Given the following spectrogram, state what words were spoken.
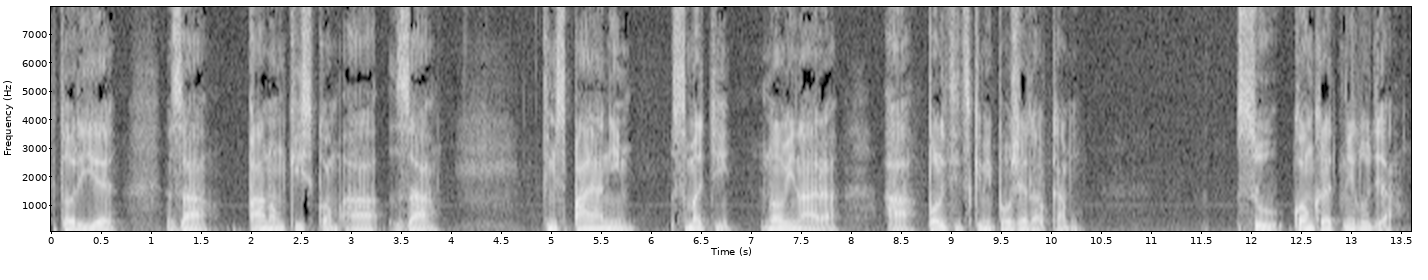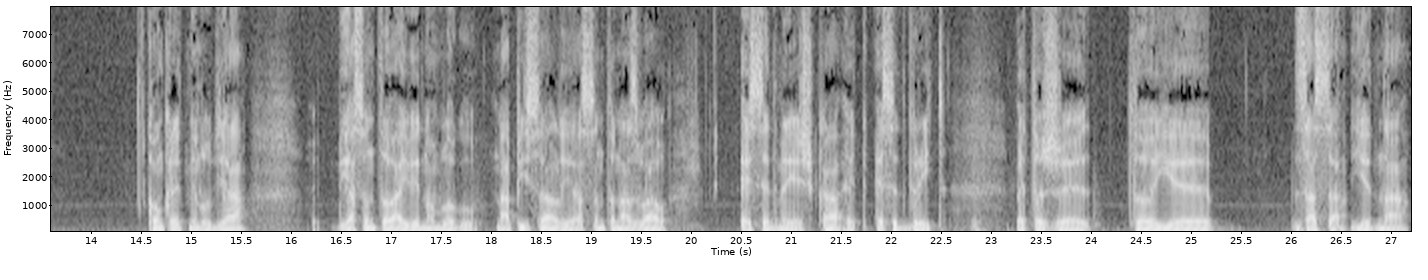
ktorý je za pánom Kiskom a za tým spájaním smrti novinára a politickými požiadavkami sú konkrétni ľudia konkrétni ľudia. Ja som to aj v jednom blogu napísal, ja som to nazval Asset mriežka, Asset grid, pretože to je zasa jedna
